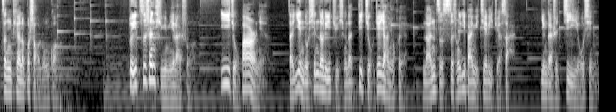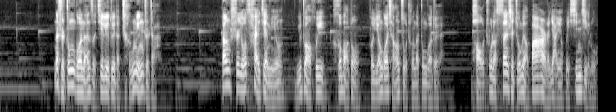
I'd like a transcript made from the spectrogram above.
增添了不少荣光。对于资深体育迷来说，一九八二年在印度新德里举行的第九届亚运会男子四乘一百米接力决赛，应该是记忆犹新。那是中国男子接力队的成名之战。当时由蔡建明、于壮辉、何宝栋和袁国强组成的中国队，跑出了三十九秒八二的亚运会新纪录，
